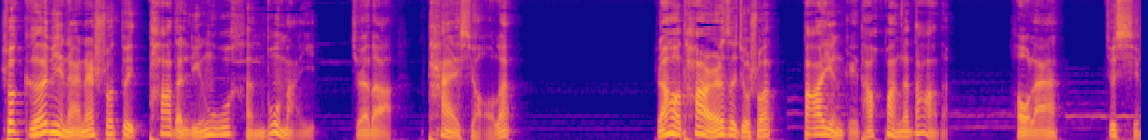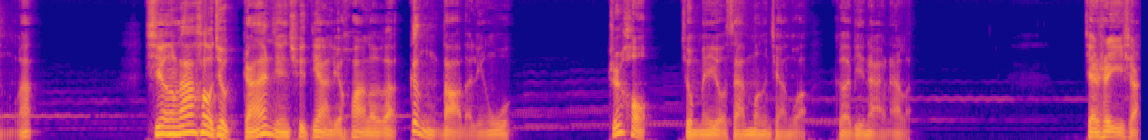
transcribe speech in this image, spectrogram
说隔壁奶奶说对他的灵屋很不满意。觉得太小了，然后他儿子就说答应给他换个大的，后来就醒了，醒来后就赶紧去店里换了个更大的灵屋，之后就没有再梦见过隔壁奶奶了。解释一下，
